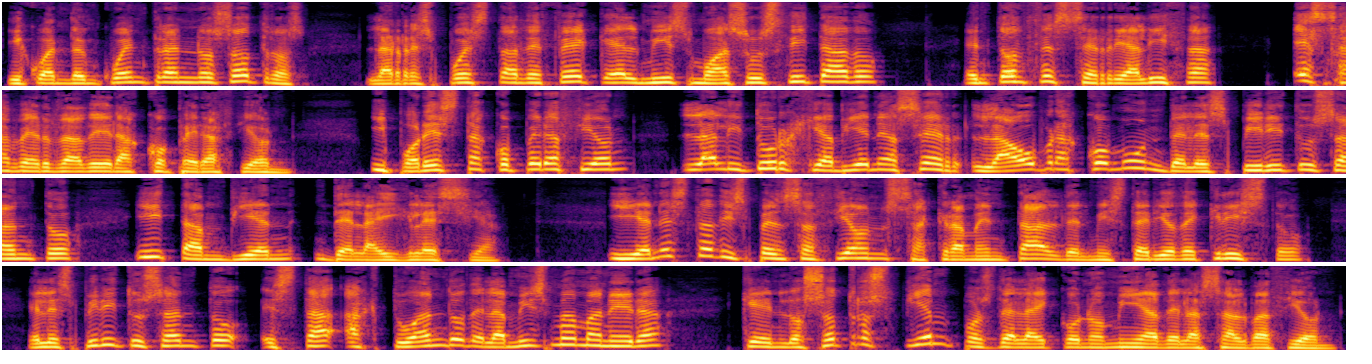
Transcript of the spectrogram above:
Y cuando encuentra en nosotros la respuesta de fe que Él mismo ha suscitado, entonces se realiza esa verdadera cooperación. Y por esta cooperación, la liturgia viene a ser la obra común del Espíritu Santo y también de la Iglesia. Y en esta dispensación sacramental del misterio de Cristo, el Espíritu Santo está actuando de la misma manera que en los otros tiempos de la economía de la salvación,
